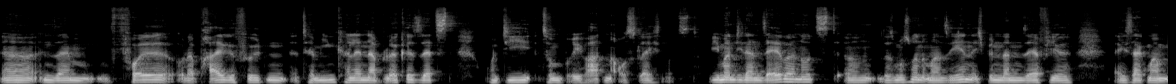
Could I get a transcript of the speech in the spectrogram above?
äh, in seinem voll oder prall gefüllten Terminkalender Blöcke setzt und die zum privaten Ausgleich nutzt. Wie man die dann selber nutzt, ähm, das muss man immer sehen. Ich bin dann sehr viel, ich sag mal,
